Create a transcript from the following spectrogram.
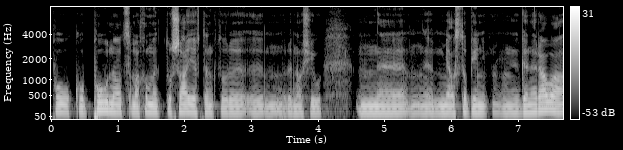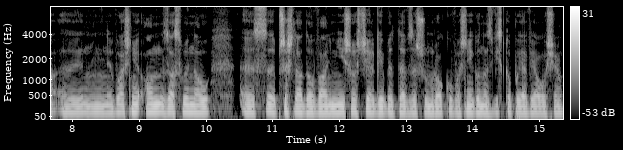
pułku Północ, Mahomet Tuszajew, ten, który, który nosił, miał stopień generała, właśnie on zasłynął e, z prześladowań mniejszości LGBT w zeszłym roku. Właśnie jego nazwisko pojawiało się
